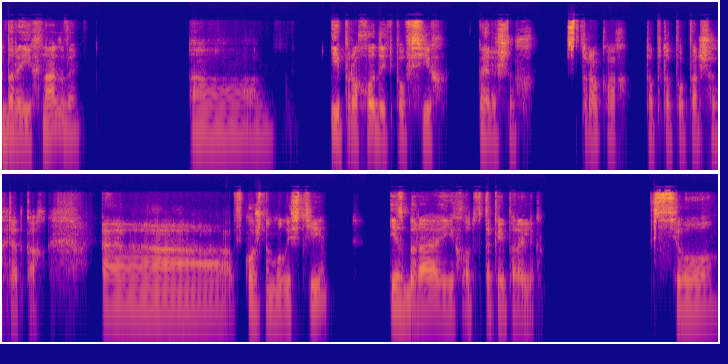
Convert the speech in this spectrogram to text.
Бере їх назви. І проходить по всіх перших строках, тобто по перших рядках е, в кожному листі, і збирає їх от в такий перелік. Все.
